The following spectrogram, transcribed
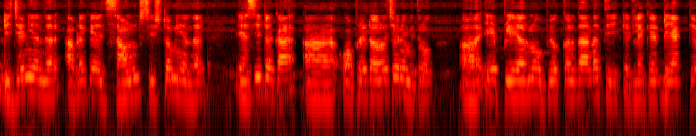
ડીજેની અંદર આપણે કે સાઉન્ડ સિસ્ટમની અંદર એંસી ટકા ઓપરેટરો છે ને મિત્રો એ પ્લેયરનો ઉપયોગ કરતા નથી. એટલે કે ડેક કે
